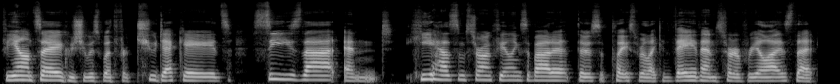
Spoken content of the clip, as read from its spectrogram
fiance, who she was with for two decades, sees that and he has some strong feelings about it. There's a place where like they then sort of realize that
